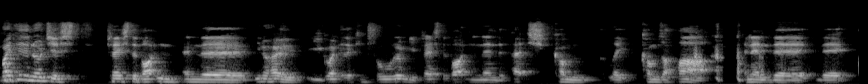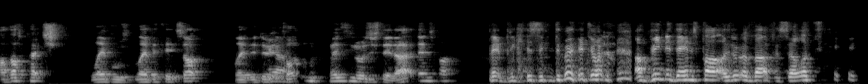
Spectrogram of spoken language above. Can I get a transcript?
why did they not just press the button and the you know how you go into the control room, you press the button and then the pitch come like comes apart and then the the other pitch levels levitates up like they do Yeah. at Tottenham. Why did they not just do that at Dens Park? But because they don't, they don't, I've been to Dens Park, I don't have that facility.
